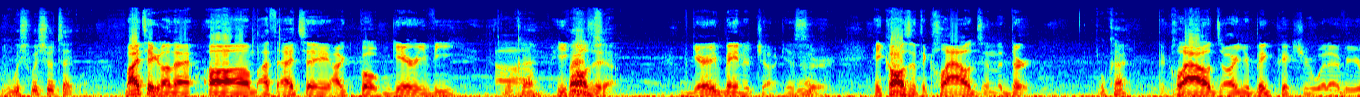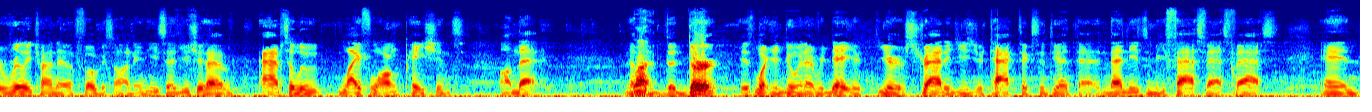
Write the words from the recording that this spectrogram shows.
What's, what's your take on it? My take on that, um, I would say I quote Gary V. Um, okay. He calls it Gary Vaynerchuk. Yes, sir. He calls it the clouds and the dirt. Okay. The clouds are your big picture, whatever you're really trying to focus on, and he said you should have absolute lifelong patience on that. Now, right. the, the, dirt is what you're doing every day, your, your strategies, your tactics to get that. And that needs to be fast, fast, fast. And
